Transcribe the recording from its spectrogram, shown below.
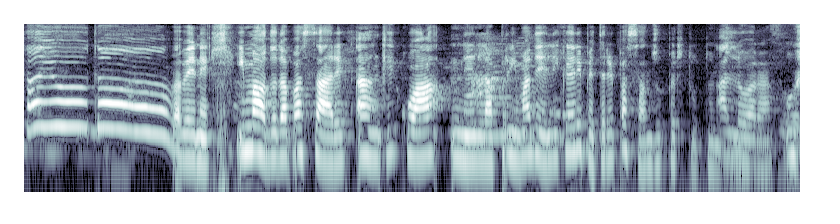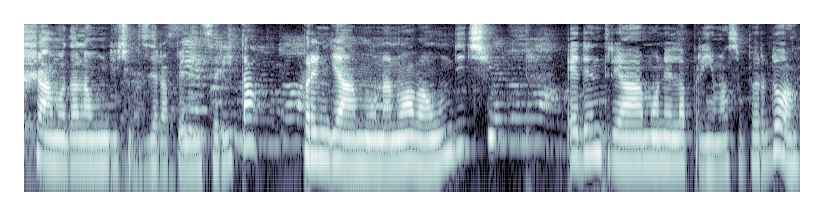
aiuto! Va bene in modo da passare anche qua nella prima delica e ripetere il passaggio per tutto il allora. Usciamo dalla 11 0 appena inserita prendiamo una nuova 11 ed entriamo nella prima super duo.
